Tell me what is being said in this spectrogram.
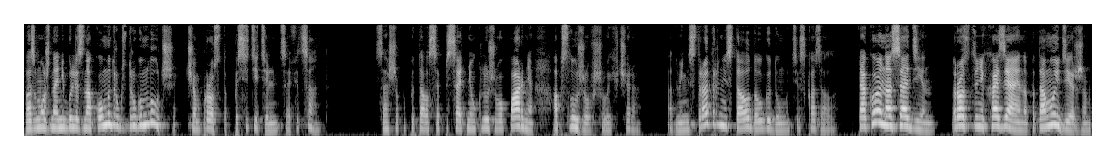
Возможно, они были знакомы друг с другом лучше, чем просто посетительница-официант. Саша попытался описать неуклюжего парня, обслуживавшего их вчера. Администратор не стала долго думать и сказала. «Такой у нас один. Родственник хозяина, потому и держим.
